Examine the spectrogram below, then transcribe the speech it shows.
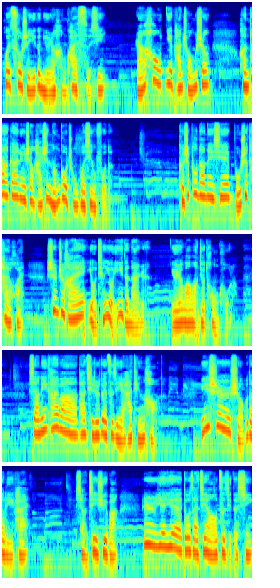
会促使一个女人很快死心，然后涅槃重生，很大概率上还是能够重获幸福的。可是碰到那些不是太坏，甚至还有情有义的男人，女人往往就痛苦了。想离开吧，他其实对自己也还挺好的，于是舍不得离开；想继续吧。日日夜夜都在煎熬自己的心，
